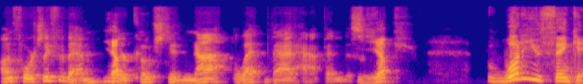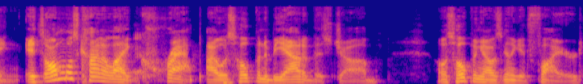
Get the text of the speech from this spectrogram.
unfortunately for them, yep. their coach did not let that happen this yep. What are you thinking? It's almost kind of like yeah. crap. I was hoping to be out of this job. I was hoping I was going to get fired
